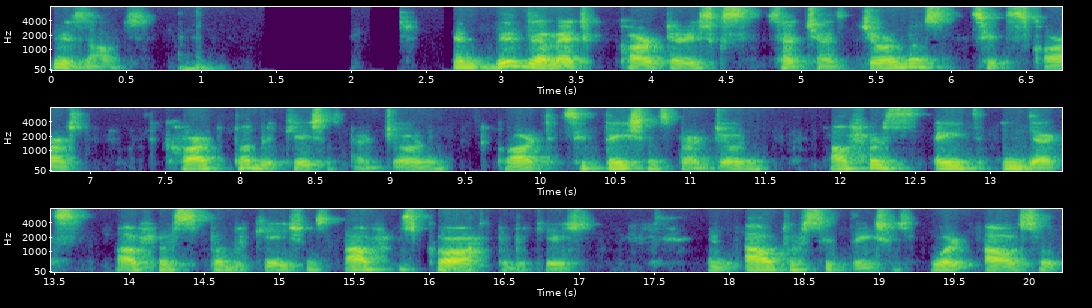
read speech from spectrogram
results. And bibliometric characteristics such as journals, CiteScores, court publications per journal, court citations per journal, authors h-index, authors publications, authors court publications, and author citations were also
